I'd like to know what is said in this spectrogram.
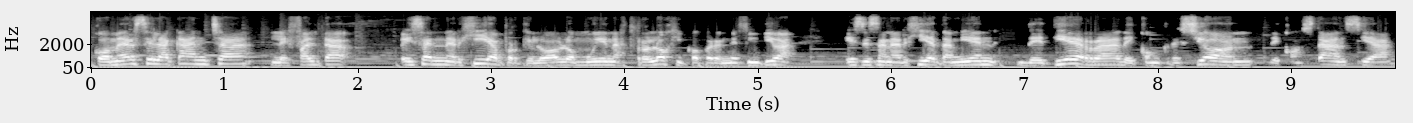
comerse la cancha, les falta esa energía, porque lo hablo muy en astrológico, pero en definitiva es esa energía también de tierra, de concreción, de constancia.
